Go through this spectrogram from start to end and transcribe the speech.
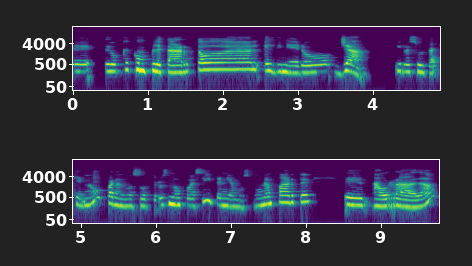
eh, tengo que completar todo el, dinero ya. Y resulta que no, para nosotros no fue así. Teníamos una parte eh, ahorrada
